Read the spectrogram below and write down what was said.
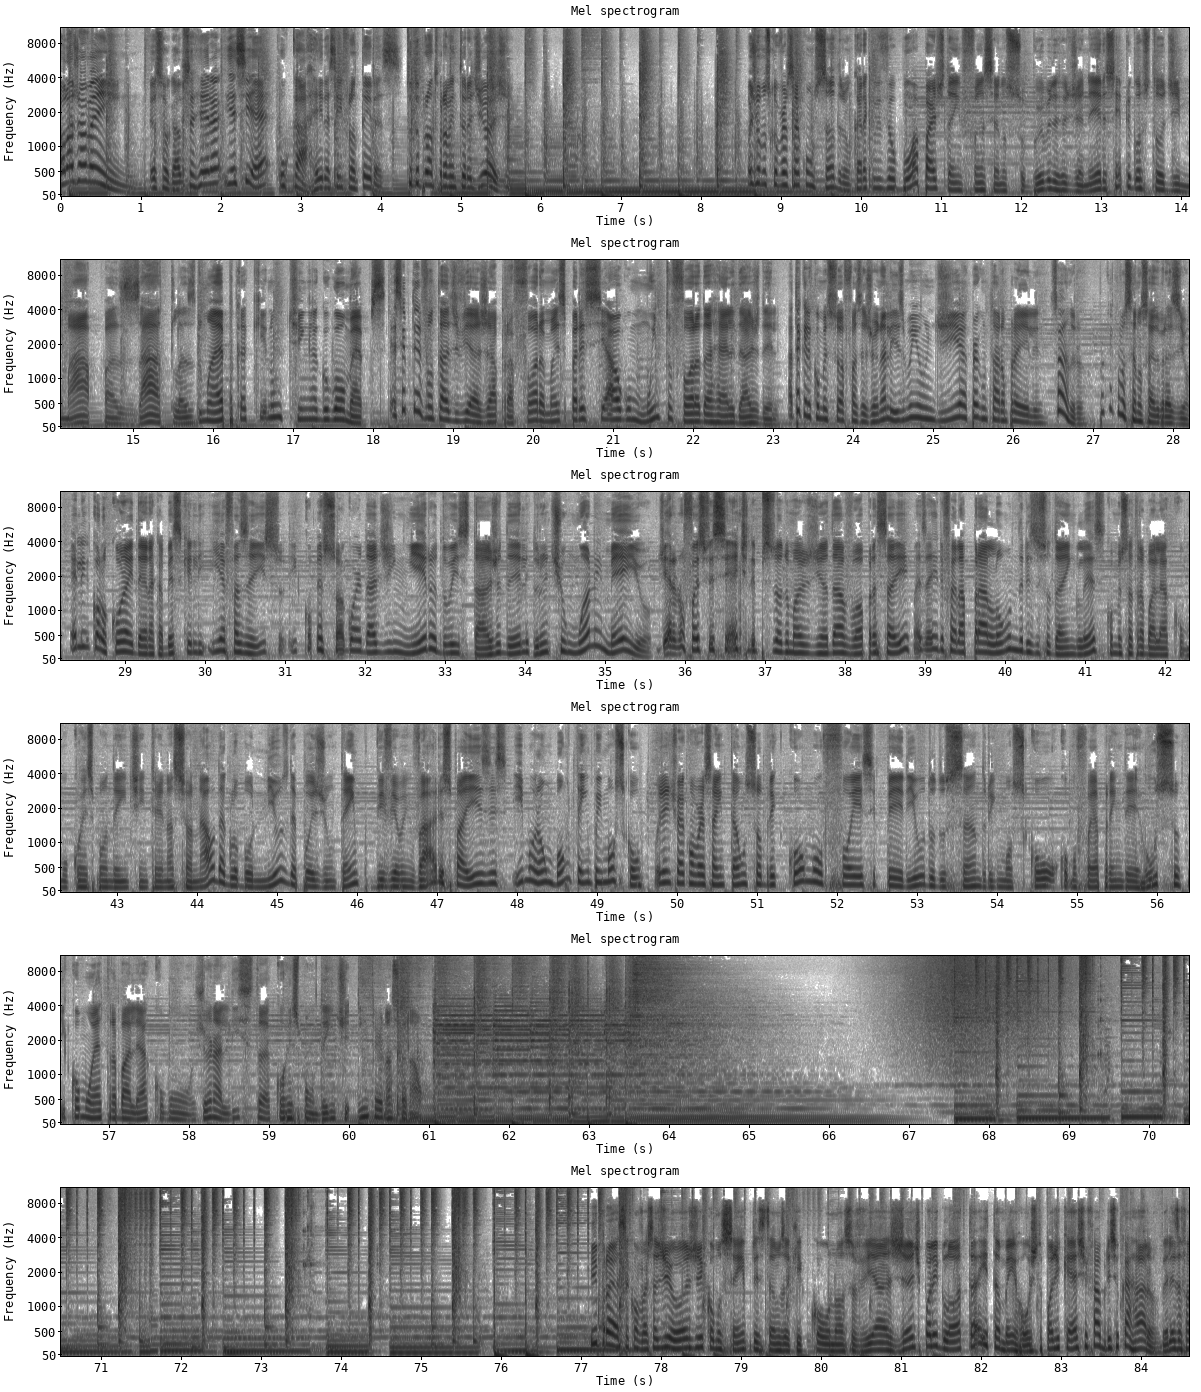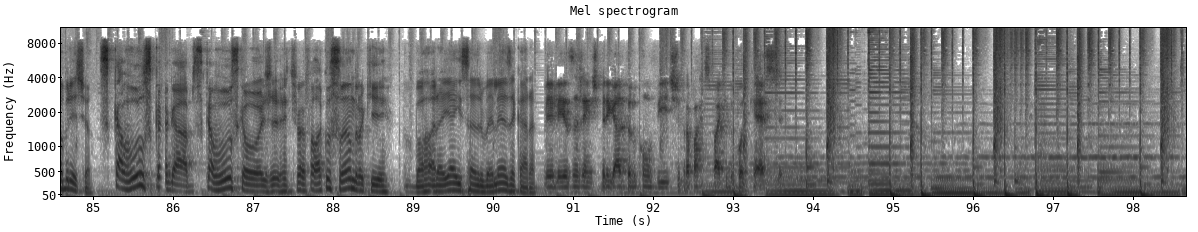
Olá, jovem! Eu sou Gabo Ferreira e esse é o Carreira Sem Fronteiras. Tudo pronto para a aventura de hoje? Hoje vamos conversar com o Sandro, um cara que viveu boa parte da infância no subúrbio do Rio de Janeiro, sempre gostou de mapas, atlas, de uma época que não tinha Google Maps. Ele sempre teve vontade de viajar para fora, mas parecia algo muito fora da realidade dele. Até que ele começou a fazer jornalismo e um dia perguntaram para ele: "Sandro, por que você não sai do Brasil?" Ele colocou a ideia na cabeça que ele ia fazer isso e começou a guardar dinheiro do estágio dele durante um ano e meio. O dinheiro não foi suficiente, ele precisou de uma ajudinha da avó para sair, mas aí ele foi lá para Londres estudar inglês, começou a trabalhar como correspondente internacional da Globo News depois de um tempo, viveu em vários países e morou um bom tempo em Moscou. Hoje a gente vai conversar então sobre como foi esse período do Sandro em Moscou, como foi aprender russo e como é trabalhar como jornalista correspondente internacional. E para essa conversa de hoje, como sempre, estamos aqui com o nosso viajante poliglota e também host do podcast, Fabrício Carraro. Beleza, Fabrício? Escavusca, Gabs, escavusca hoje. A gente vai falar com o Sandro aqui. Bora. E aí, Sandro, beleza, cara? Beleza, gente. Obrigado pelo convite para participar aqui do podcast.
